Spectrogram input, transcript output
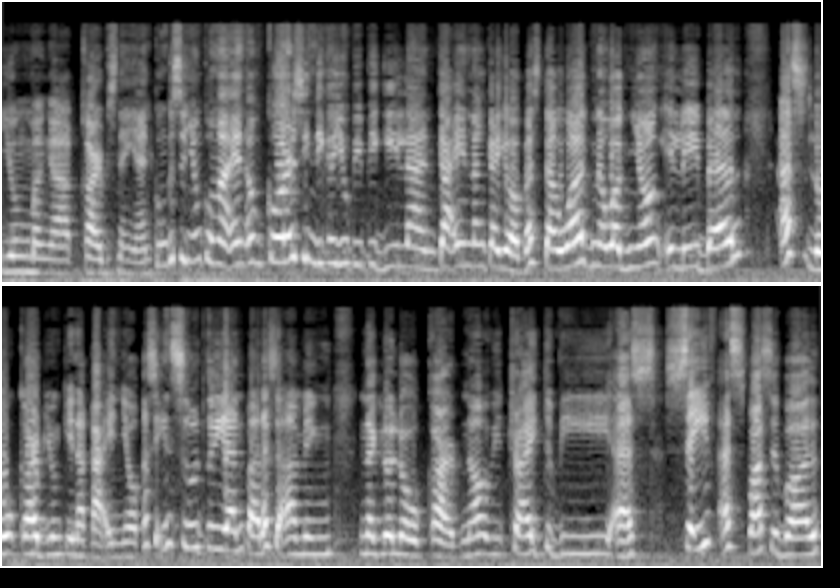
yung mga carbs na yan. Kung gusto nyong kumain, of course, hindi kayo pipigilan. Kain lang kayo. Basta wag na wag nyong i-label as low carb yung kinakain nyo. Kasi insulto yan para sa aming naglo-low carb, no? We try to be as safe as possible.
